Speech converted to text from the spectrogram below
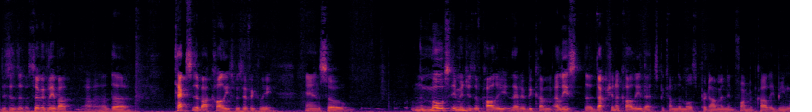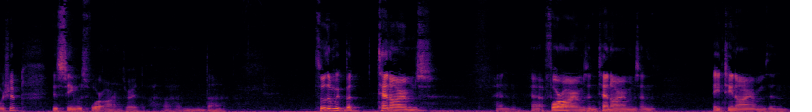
this is specifically about uh, the text is about Kali specifically, and so the most images of Kali that have become at least the Dakshina Kali that's become the most predominant form of Kali being worshipped is seen with four arms, right? Uh, so then, we, but ten arms, and uh, four arms, and ten arms, and eighteen arms, and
